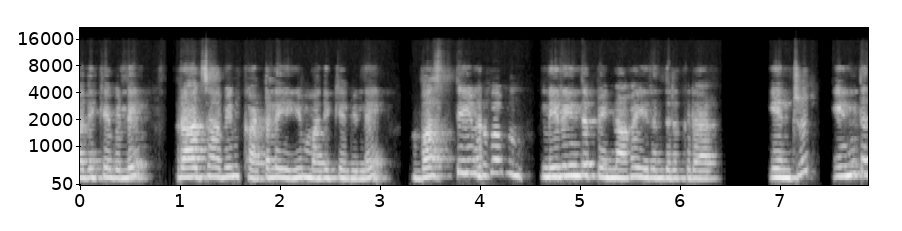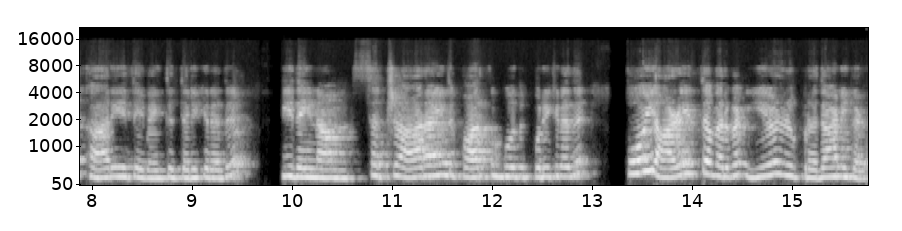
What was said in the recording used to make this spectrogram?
மதிக்கவில்லை ராஜாவின் கட்டளையையும் மதிக்கவில்லை. பஸ்தி நிறைந்த பெண்ணாக இருந்திருக்கிறார் என்று இந்த காரியத்தை வைத்து தெரிகிறது. இதை நாம் சற்று ஆராய்ந்து பார்க்கும்போது புரிகிறது. போய் அழைத்தவர்கள் ஏழு பிரதானிகள்.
